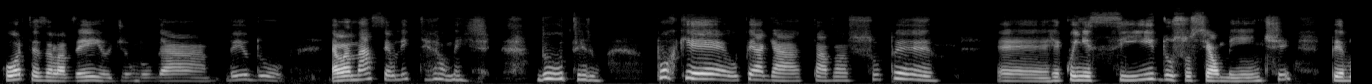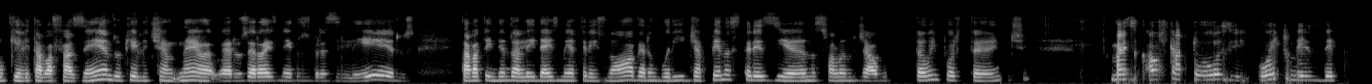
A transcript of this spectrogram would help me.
Cortes ela veio de um lugar, veio do, ela nasceu literalmente do útero, porque o PH estava super é, reconhecido socialmente pelo que ele estava fazendo, que ele tinha, né, eram os heróis negros brasileiros, estava atendendo a Lei 10639, era um guri de apenas 13 anos, falando de algo tão importante. Mas aos 14, oito meses depois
